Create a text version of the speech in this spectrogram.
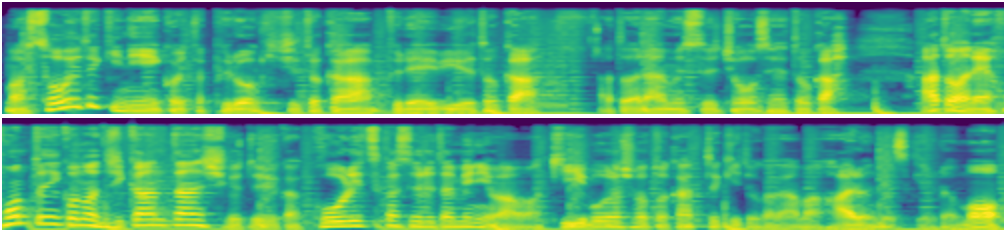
まあそういう時にこういったプロ基地とか、プレビューとか、あとはラム数調整とか、あとはね、本当にこの時間短縮というか効率化するためには、まあ、キーボードショートカットキーとかがまああるんですけれども、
